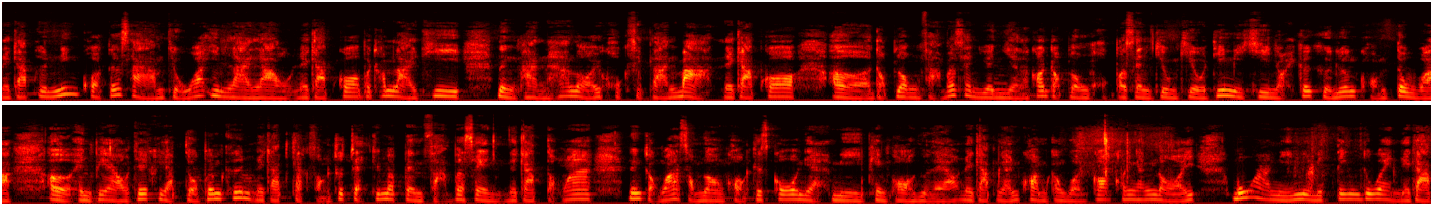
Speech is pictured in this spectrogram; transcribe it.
นะครับ earning quarter สามถือว่า in line เรานะครับก็ bottom line ที่ 1,560 ล้านบาทนะครับก็เอ่อ drop ลง 3%เยือนเยียแล้วก็ drop ลง 6% Q Q ที่มี key หน่อยก็คือเรื่องของตัวเอ่อ NPL ที่ขยับตัวเพิ่มขึ้นนะครับจาก 2.7 ขึ้นมาเป็น 3%นะครับแต่ว่าเนื่องจากว่าสำรองของทิสโก้เนี่ยมีเพียงพออยู่แล้วนะครับงั้นความกังวลก็ค่อนข้างน้อยเมื่อวานนี้มี meeting ด้วยนะครับ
